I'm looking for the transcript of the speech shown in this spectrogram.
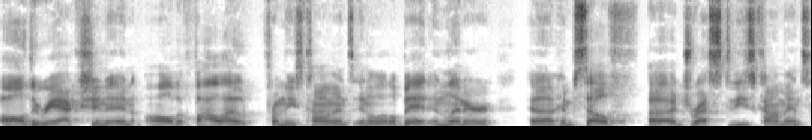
all the reaction and all the fallout from these comments in a little bit. And Lehner uh, himself uh, addressed these comments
